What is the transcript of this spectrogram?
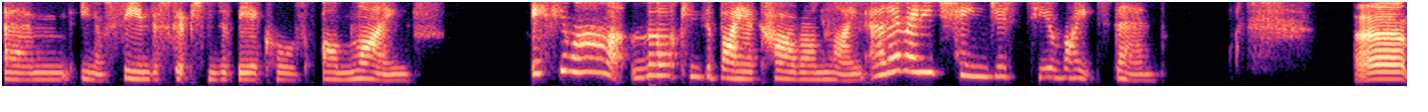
um, you know seeing descriptions of vehicles online. If you are looking to buy a car online, are there any changes to your rights then? Uh,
